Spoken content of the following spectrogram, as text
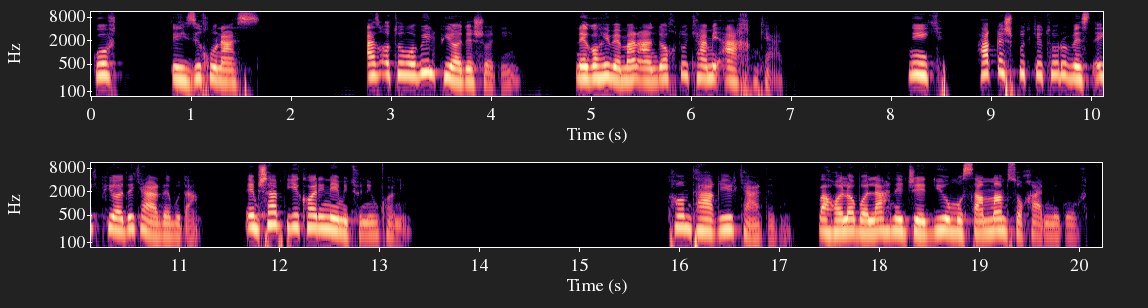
گفت دیزی خونه است. از اتومبیل پیاده شدیم. نگاهی به من انداخت و کمی اخم کرد. نیک حقش بود که تو رو وست اک پیاده کرده بودم. امشب دیگه کاری نمی‌تونیم کنیم. تام تغییر کرده بود و حالا با لحن جدی و مصمم سخن می گفت.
